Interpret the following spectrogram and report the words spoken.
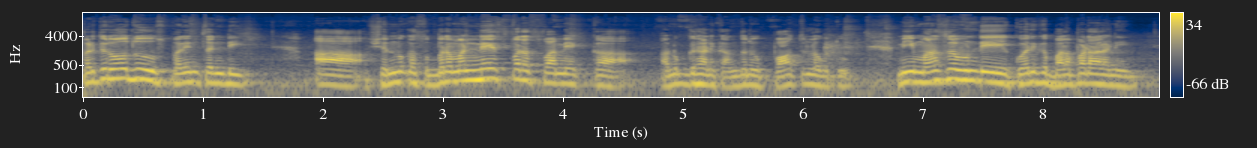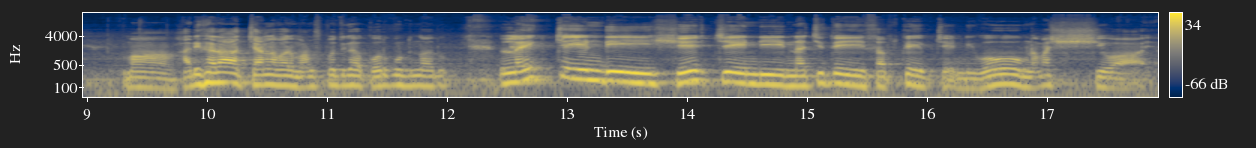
ప్రతిరోజు స్మరించండి. ఆ షణ్ముఖ సుబ్రహ్మణ్యేశ్వర స్వామి యొక్క అనుగ్రహానికి అందరూ పాత్రలవుతూ మీ మనసులో ఉండే కోరిక బలపడాలని మా హరిహర ఛానల్ వారు మనస్ఫూర్తిగా కోరుకుంటున్నారు. లైక్ చేయండి షేర్ చేయండి నచ్చితే సబ్స్క్రైబ్ చేయండి. ఓం నమ శివాయ.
